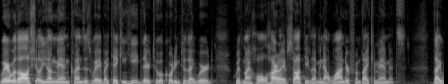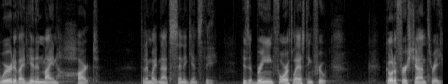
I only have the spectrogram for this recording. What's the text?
Wherewithal shall a young man cleanse his way? By taking heed thereto according to thy word. With my whole heart I have sought thee. Let me not wander from thy commandments. Thy word have I hid in mine heart, that I might not sin against thee. Is it bringing forth lasting fruit? Go to 1 John 3.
